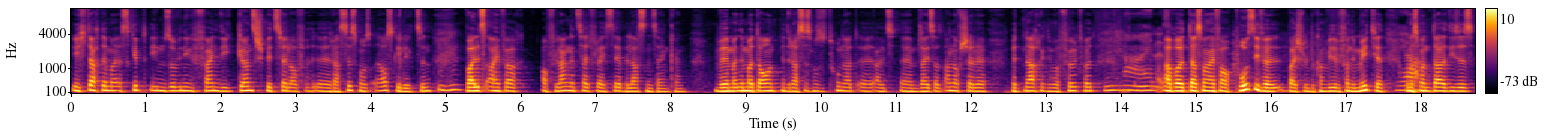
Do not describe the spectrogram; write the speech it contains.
ich dachte immer, es gibt eben so wenige Feinde, die ganz speziell auf äh, Rassismus ausgelegt sind, mhm. weil es einfach auf lange Zeit vielleicht sehr belastend sein kann. Wenn man immer dauernd mit Rassismus zu tun hat, äh, als, äh, sei es als Anlaufstelle, mit Nachrichten überfüllt wird. Nein. Also Aber dass man einfach auch positive Beispiele bekommt, wie von den Mädchen. Ja. Und dass man da dieses,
